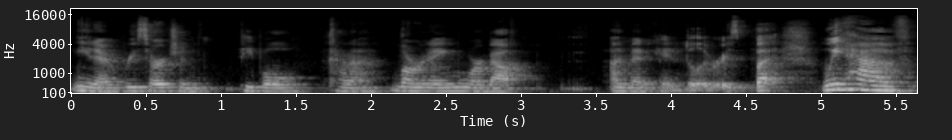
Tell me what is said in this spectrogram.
you know research and people kind of learning more about unmedicated deliveries. But we have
